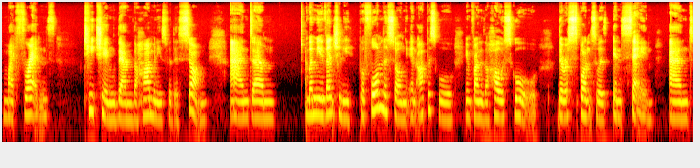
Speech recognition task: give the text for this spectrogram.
my friends teaching them the harmonies for this song. And um, when we eventually performed the song in upper school in front of the whole school, the response was insane. And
